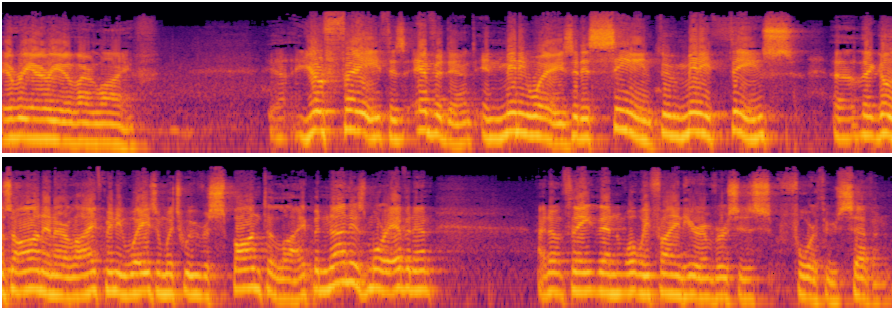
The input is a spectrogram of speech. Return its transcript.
Every area of our life your faith is evident in many ways. It is seen through many things uh, that goes on in our life, many ways in which we respond to life, but none is more evident, I don't think, than what we find here in verses 4 through 7.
